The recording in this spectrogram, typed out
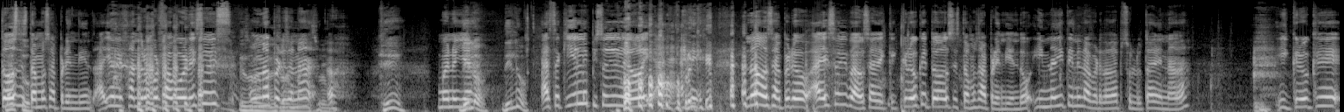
todos estamos aprendiendo. Ay, Alejandro, por favor, eso es, Es broma, una es broma, persona. es broma. Ah, ¿Qué? bueno, ya. Dilo, dilo. Hasta aquí el episodio de hoy. no, o sea, pero a eso iba, o sea, de que creo que todos estamos aprendiendo y nadie tiene la verdad absoluta de nada. Y creo que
